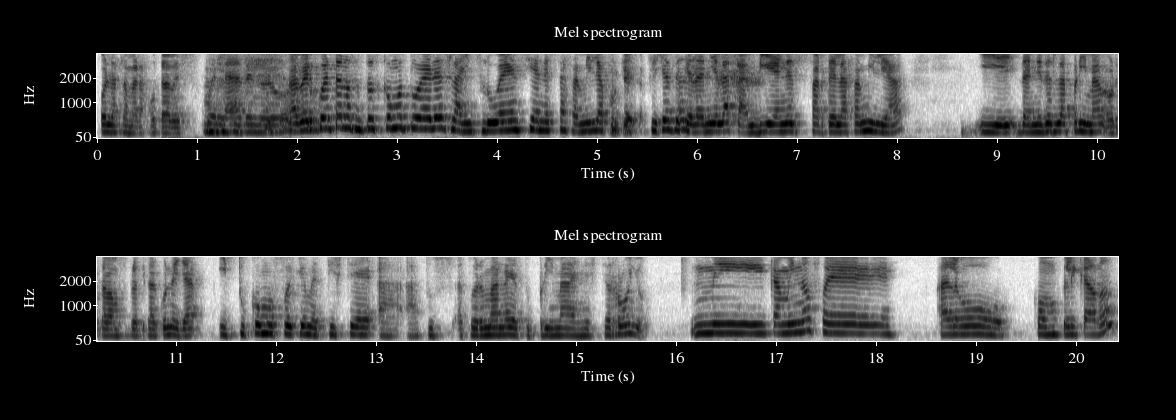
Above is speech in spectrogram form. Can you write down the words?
Hola Samara, otra vez. Hola de nuevo. A ver, cuéntanos entonces cómo tú eres la influencia en esta familia, porque fíjense que Daniela también es parte de la familia y Daniela es la prima, ahorita vamos a platicar con ella. ¿Y tú cómo fue que metiste a, tus, a tu hermana y a tu prima en este rollo? Mi camino fue algo complicado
